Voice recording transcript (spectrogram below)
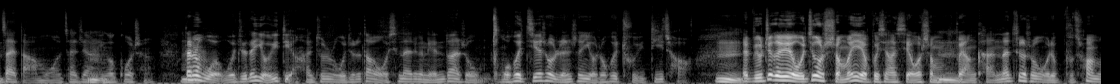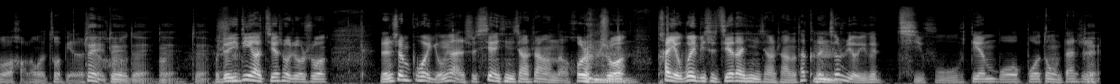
再打磨，在这样一个过程。但是我我觉得有一点哈，就是我觉得到了我现在这个年龄段的时候，我会接受人生有时候会处于低潮。嗯，哎，比如这个月我就什么也不想写，我什么不想看，那这个时候我就不创作好了，我做别的事。对对对对对，我觉得一定要接受，就是说。人生不会永远是线性向上的，或者说它也未必是阶段性向上的，它可能就是有一个起伏、颠簸、波动，但是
